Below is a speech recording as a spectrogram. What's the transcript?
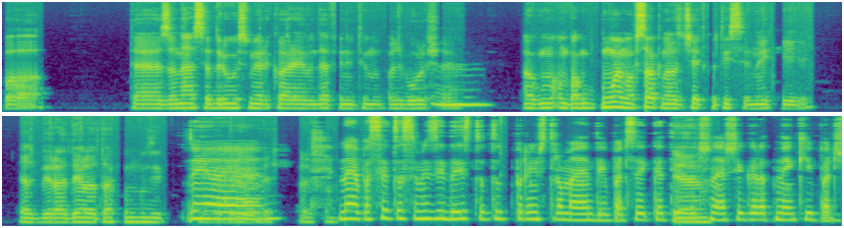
pa te zanese drugo smer, kar je definitivno pač boljše. Mm -hmm. Ampak po mojem, vsak na začetku ti si neki. Jaz bi rad delal tako muziko. Ja, ja. Ne, pa se to se mi zdi, da isto tudi pri inštrumentih. Pač se, kad ti yeah. Ja. začneš igrati neki, pač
